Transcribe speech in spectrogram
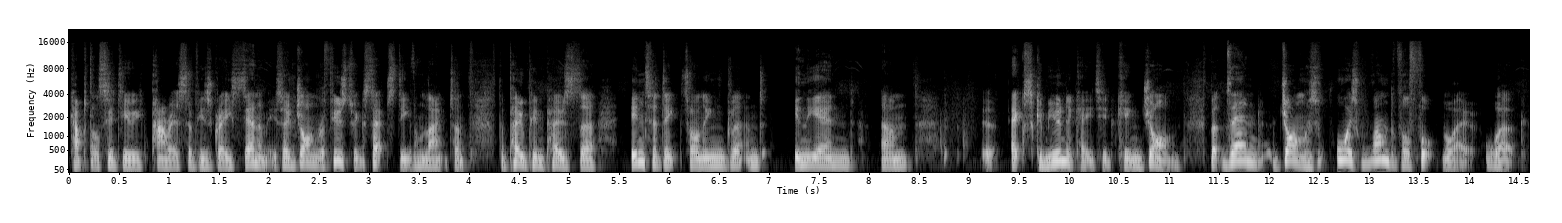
capital city Paris of his greatest enemy. So John refused to accept Stephen Langton. The Pope imposed the interdict on England. In the end, um, excommunicated King John. But then John was always wonderful footwork,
